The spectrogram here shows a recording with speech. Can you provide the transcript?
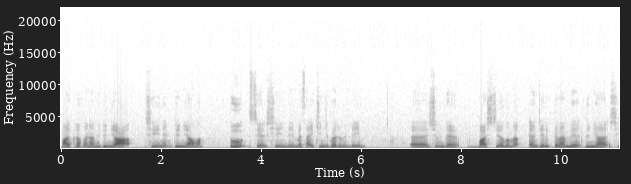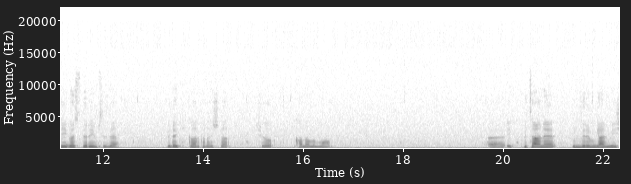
Minecraft önemli dünya şeyinin dünyamın bu şey, şeyindeyim. Mesela ikinci bölümündeyim. Ee, şimdi başlayalım. Öncelikle ben bir dünya şeyi göstereyim size. Bir dakika arkadaşlar. Şu kanalımı ee, ilk bir tane bildirim gelmiş.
